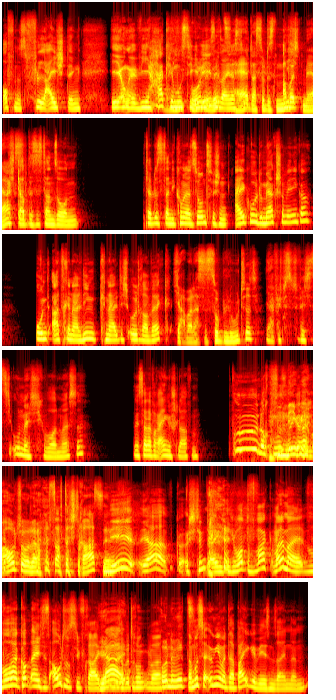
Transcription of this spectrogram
offenes Fleischding. Junge, wie Hacke muss die gewesen Witz, sein. dass Hä, die- dass du das nicht aber merkst? Ich glaube, das ist dann so ein. Ich glaube, das ist dann die Kombination zwischen Alkohol, du merkst schon weniger, und Adrenalin knallt dich ultra weg. ja, aber das ist so blutet. Ja, vielleicht bist vielleicht ist die ohnmächtig geworden, weißt du? Und ist dann einfach eingeschlafen. Uh, noch Neben gruseliger. dem Auto oder was auf der Straße. Nee, ja, stimmt eigentlich. What the fuck? Warte mal, woher kommt eigentlich das Auto, ist die Frage, Ja, wenn er betrunken war. Ohne Witz. Da muss ja irgendjemand dabei gewesen sein dann.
